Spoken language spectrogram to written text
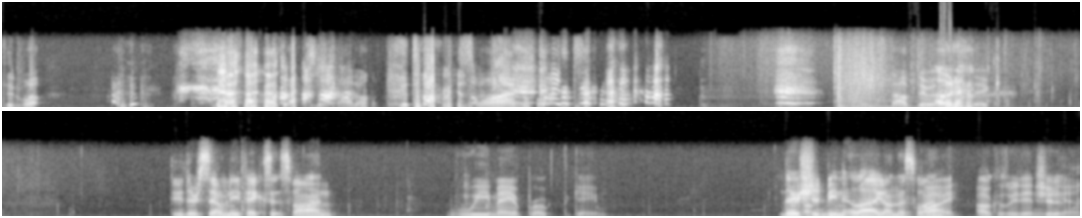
Did what? Got. Tarvis won. What? Stop doing Oh, that, no. Dick. Dude, there's so many picks at spawn. We may have broke the game. There should be no lag on this one. Why? Oh, because we didn't. Should it? yeah.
